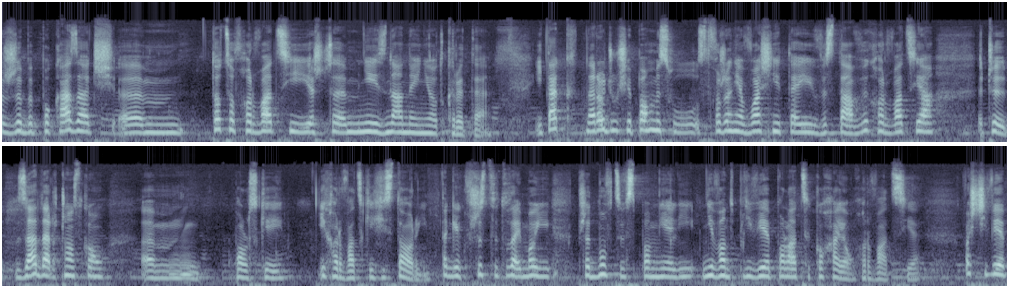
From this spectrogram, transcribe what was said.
żeby pokazać em, to, co w Chorwacji jeszcze mniej znane i nieodkryte. I tak narodził się pomysł stworzenia właśnie tej wystawy Chorwacja, czy Zadar cząstką em, polskiej i chorwackiej historii. Tak jak wszyscy tutaj moi przedmówcy wspomnieli, niewątpliwie Polacy kochają Chorwację. Właściwie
